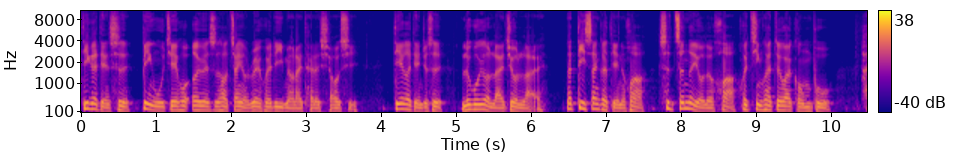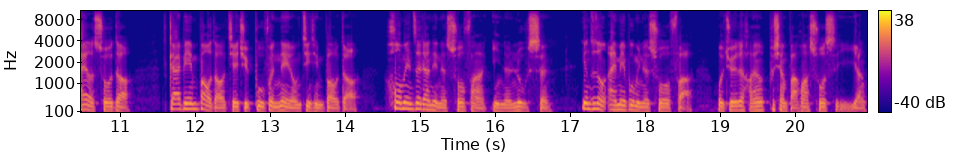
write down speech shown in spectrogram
第一个点是并无接获二月四号将有瑞辉疫苗来台的消息。第二个点就是如果有来就来。那第三个点的话，是真的有的话会尽快对外公布。还有说到。该篇报道截取部分内容进行报道，后面这两点的说法引人入胜。用这种暧昧不明的说法，我觉得好像不想把话说死一样，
